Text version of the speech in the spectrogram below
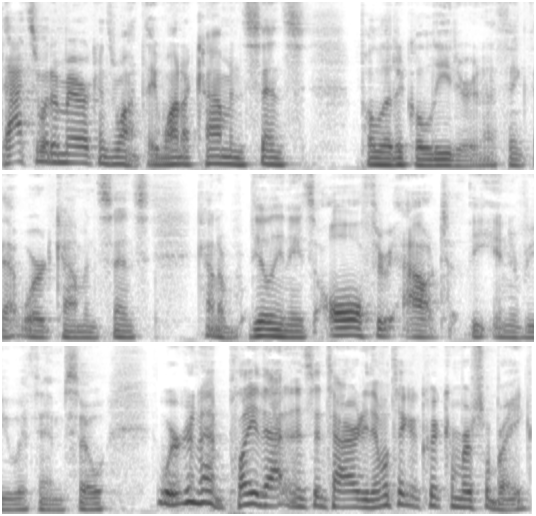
That's what Americans want. They want a common sense political leader. And I think that word common sense kind of delineates all throughout the interview with him. So we're going to play that in its entirety. Then we'll take a quick commercial break.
